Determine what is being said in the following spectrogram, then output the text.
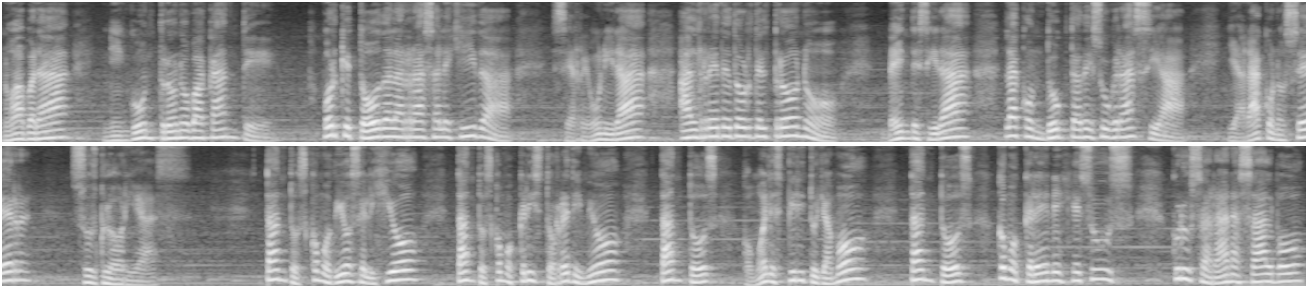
no habrá ningún trono vacante, porque toda la raza elegida se reunirá alrededor del trono, bendecirá la conducta de su gracia y hará conocer sus glorias. Tantos como Dios eligió, tantos como Cristo redimió, tantos como el Espíritu llamó, tantos como creen en Jesús, cruzarán a salvo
